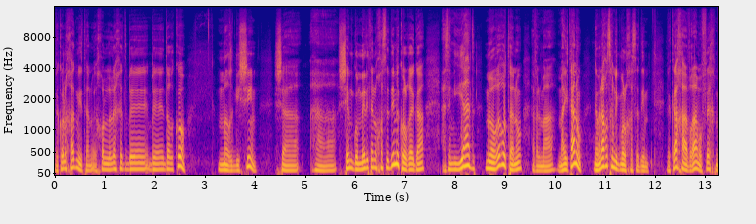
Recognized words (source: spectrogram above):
וכל אחד מאיתנו יכול ללכת בדרכו, מרגישים שהשם גומל איתנו חסדים בכל רגע, אז זה מיד מעורר אותנו, אבל מה, מה איתנו? גם אנחנו צריכים לגמול חסדים. וככה אברהם הופך מ...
